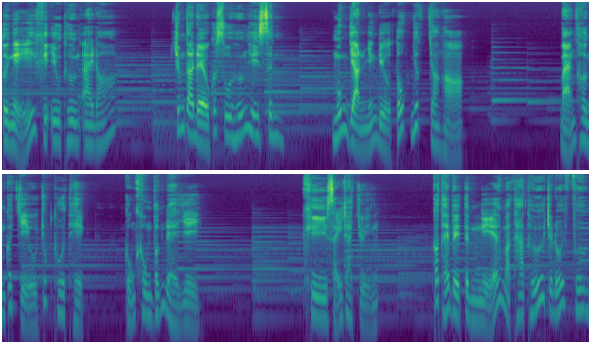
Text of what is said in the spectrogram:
Tôi nghĩ khi yêu thương ai đó, chúng ta đều có xu hướng hy sinh, muốn dành những điều tốt nhất cho họ. Bản thân có chịu chút thua thiệt cũng không vấn đề gì. Khi xảy ra chuyện, có thể vì tình nghĩa mà tha thứ cho đối phương,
